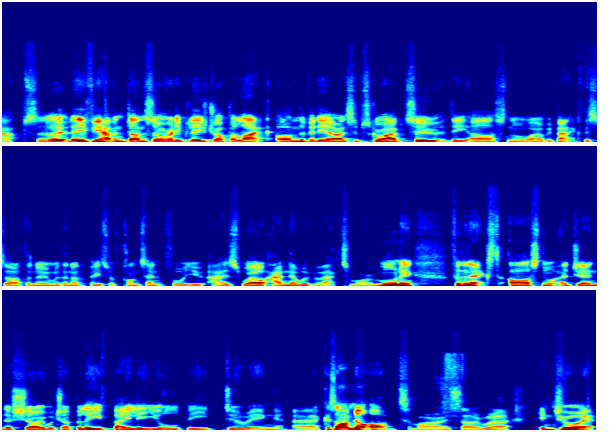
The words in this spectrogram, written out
Absolutely. If you haven't done so already, please drop a like on the video and subscribe to the Arsenal. I'll be back this afternoon with another piece of content for you as well. And then we'll be back tomorrow morning for the next Arsenal agenda show, which I believe, Bailey, you'll be doing because uh, I'm not on tomorrow. So uh, enjoy it.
